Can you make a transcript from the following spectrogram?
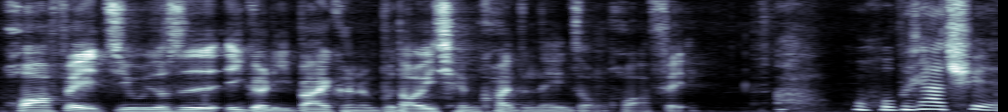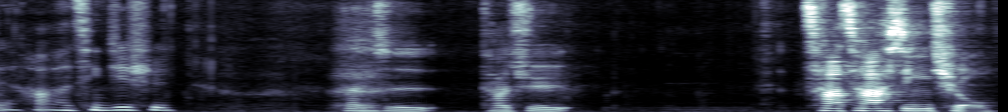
花费几乎就是一个礼拜可能不到一千块的那一种花费，我活不下去。好，请继续。但是她去叉叉星球，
